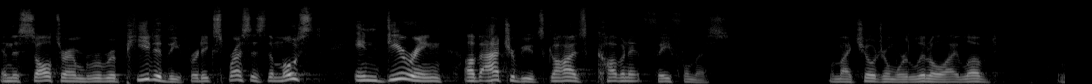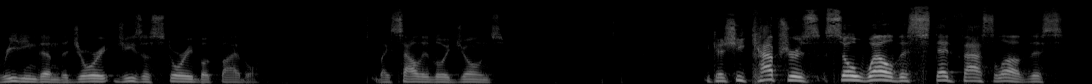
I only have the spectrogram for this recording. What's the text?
in the Psalter and repeatedly, for it expresses the most endearing of attributes God's covenant faithfulness. When my children were little, I loved reading them the Jesus Storybook Bible by Sally Lloyd Jones because she captures so well this steadfast love, this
